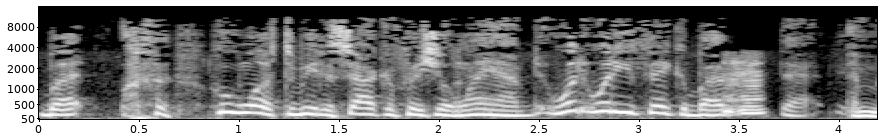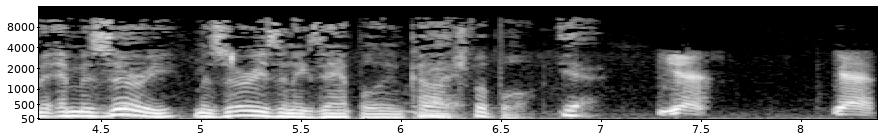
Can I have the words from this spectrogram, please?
But who wants to be the sacrificial lamb? What What do you think about mm-hmm. that? And, and, Missouri, Missouri is an example in college right. football. Yeah. Yes. Yes.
